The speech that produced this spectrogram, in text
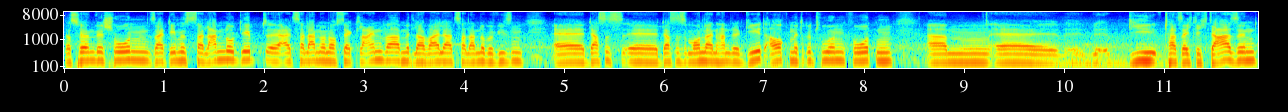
das hören wir schon, seitdem es Zalando gibt, äh, als Zalando noch sehr klein war. Mittlerweile hat Zalando bewiesen, äh, dass, es, äh, dass es im Onlinehandel geht, auch mit Retourenquoten, ähm, äh, die tatsächlich da sind.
